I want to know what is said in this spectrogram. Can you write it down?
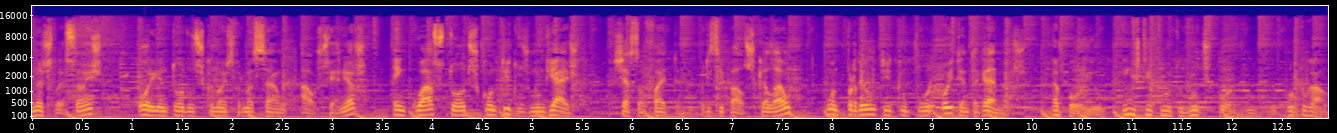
Nas seleções, orientou dos escalões de formação aos séniores, em quase todos com títulos mundiais, exceção feita no principal escalão, onde perdeu um título por 80 gramas. Apoio Instituto do Desporto de Portugal.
